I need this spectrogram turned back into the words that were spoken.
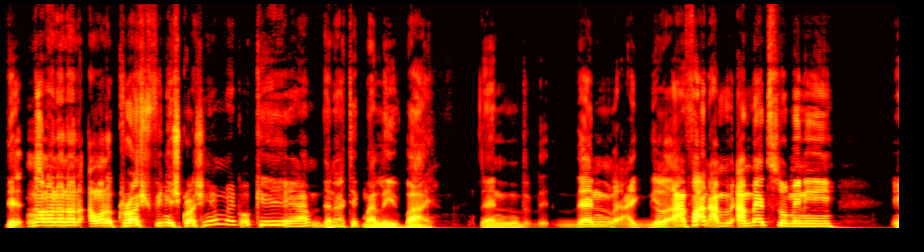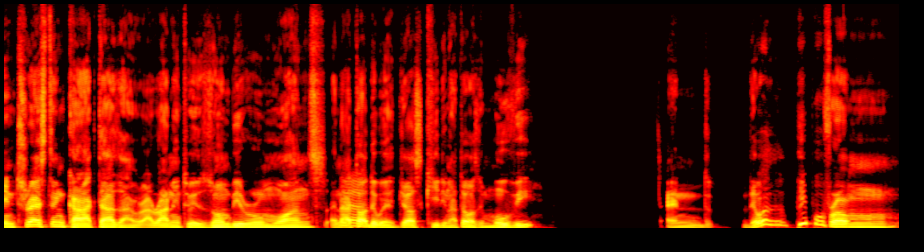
they, no, no, no, no, no. I want to crush, finish crushing. I'm like, okay. Um, then I take my leave. Bye. Then, then I, I found I, I met so many interesting characters. I, I ran into a zombie room once, and I thought they were just kidding. I thought it was a movie, and there were people from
